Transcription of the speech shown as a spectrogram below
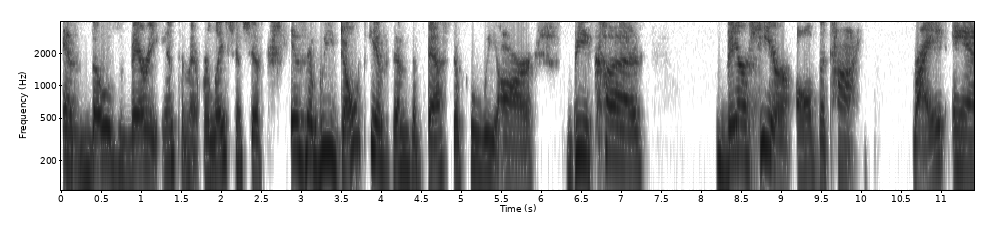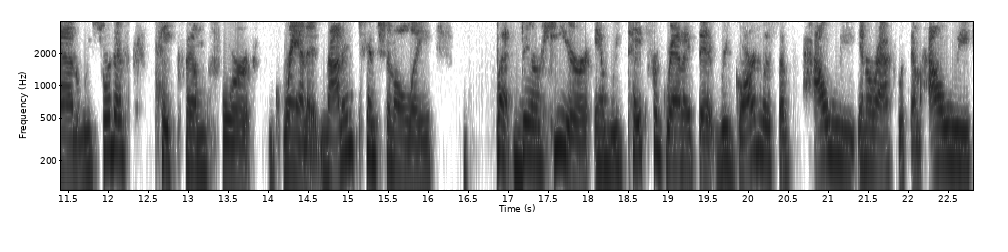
in those very intimate relationships is that we don't give them the best of who we are because they're here all the time, right? And we sort of take them for granted, not intentionally, but they're here. And we take for granted that regardless of how we interact with them, how we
